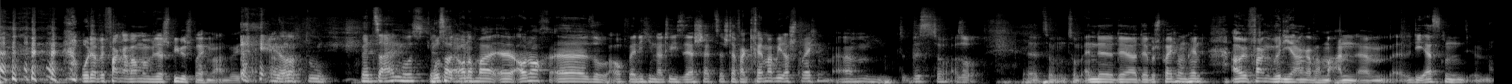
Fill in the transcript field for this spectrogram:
Oder wir fangen einfach mal mit der Spielbesprechung an. Würde ich sagen. Ja, du, wenn es sein muss. muss halt auch noch mal, äh, auch noch, äh, so, auch wenn ich ihn natürlich sehr schätze, Stefan Krämer widersprechen, ähm, bis zu, also äh, zum, zum Ende der, der Besprechung hin. Aber wir fangen, würde ich sagen, einfach mal an. Ähm, die ersten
